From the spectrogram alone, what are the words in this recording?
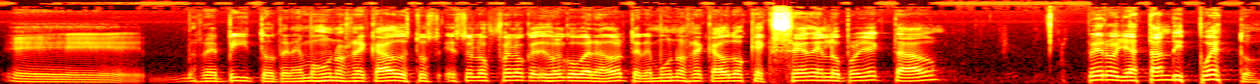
Eh, repito, tenemos unos recaudos, esto, eso fue lo que dijo el gobernador, tenemos unos recaudos que exceden lo proyectado, pero ya están dispuestos,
